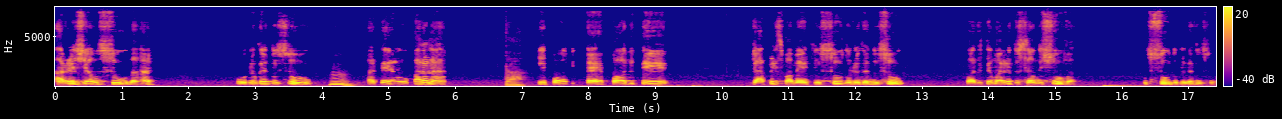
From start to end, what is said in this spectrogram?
à região sul, né? O Rio Grande do Sul hum. Até o Paraná. Tá. E pode, é, pode ter, já principalmente o sul do Rio Grande do Sul, pode ter uma redução de chuva, o sul do Rio Grande do Sul,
